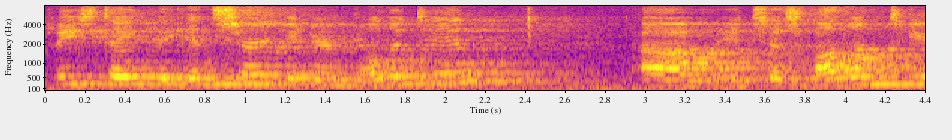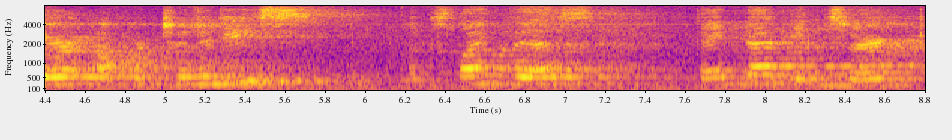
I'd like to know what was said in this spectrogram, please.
Please take the insert in your bulletin. Um, it says volunteer opportunities. Looks like this. Take that insert.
